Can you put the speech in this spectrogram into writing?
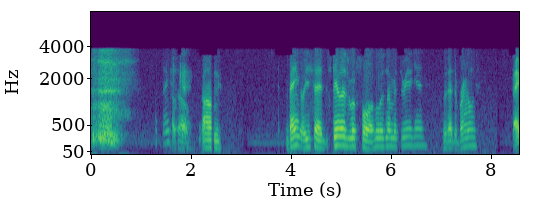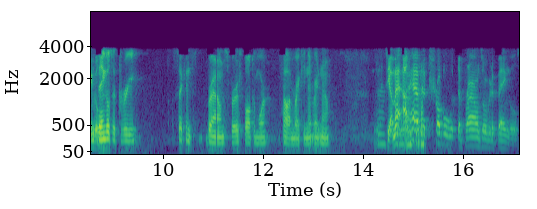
I think okay. so. Um, Bengals. You said Steelers were four. Who was number three again? Was that the Browns? Bengals. Bengals at three. Second Browns. First Baltimore. That's how I'm ranking it right now. See, I'm I'm having trouble with the Browns over the Bengals.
